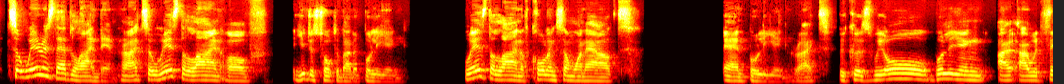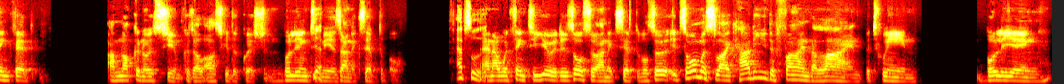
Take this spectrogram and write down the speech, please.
it. So where is that line then, right? So where's the line of you just talked about a bullying. Where's the line of calling someone out and bullying, right? Because we all bullying. I, I would think that I'm not going to assume because I'll ask you the question. Bullying to Yeah. me is unacceptable, Absolutely. and I would think to you it is also unacceptable. So it's almost like how do you define the line between bullying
